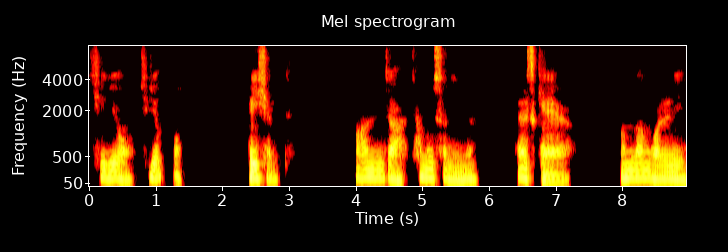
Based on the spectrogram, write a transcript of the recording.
치료, 치료법, patient, 환자, 참을성 있는, healthcare, 건강관리,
